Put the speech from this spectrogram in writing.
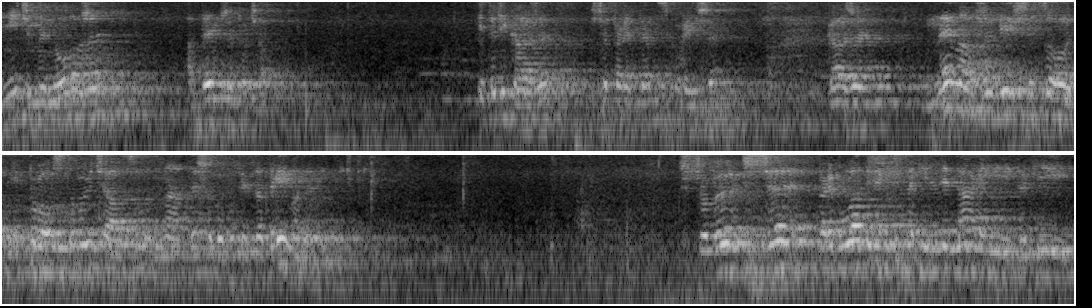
Ніч минула вже, а день вже почав. І тоді каже, ще перед тим скоріше, каже, нема вже більше сьогодні простору і часу на те, щоб бути затриманими. Щоб ще перебувати в якійсь такій літарії, такій,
